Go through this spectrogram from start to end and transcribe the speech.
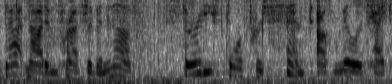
that not impressive enough, 34% of Militech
